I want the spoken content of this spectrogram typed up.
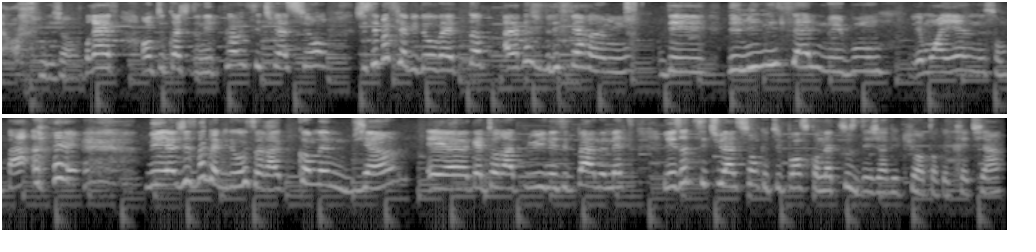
Ah, les gens. Bref, en tout cas, j'ai donné plein de situations. Je sais pas si la vidéo va être top. À la base, je voulais faire euh, des, mini-scènes, mais bon, les moyens ne sont pas. mais euh, j'espère que la vidéo sera quand même bien et euh, qu'elle t'aura plu. N'hésite pas à me mettre les autres situations que tu penses qu'on a tous déjà vécues en tant que chrétien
